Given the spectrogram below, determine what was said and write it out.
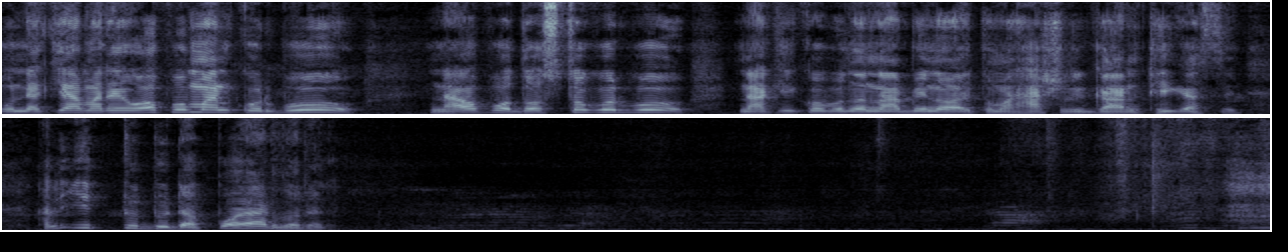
ও নাকি আমার অপমান করব না অপদস্থ করব নাকি করব যে না বিনয় তোমার হাসুরির গান ঠিক আছে। খালি একটু দুইটা পয়ার ধরেন মা জানে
